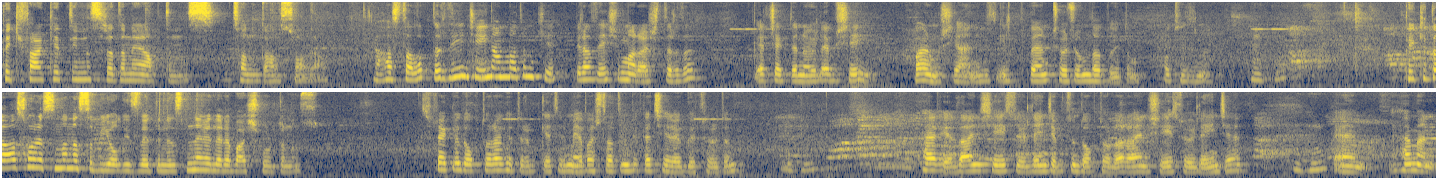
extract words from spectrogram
Peki fark ettiğiniz sırada ne yaptınız tanıdan sonra? Ya hastalıktır deyince inanmadım ki. Biraz eşim araştırdı. Gerçekten öyle bir şey varmış yani. Biz ilk ben çocuğumda duydum otizmi. Peki daha sonrasında nasıl bir yol izlediniz? Nerelere başvurdunuz? Sürekli doktora götürüp getirmeye başladım. Birkaç yere götürdüm. Her yerde aynı şeyi söyleyince, bütün doktorlar aynı şeyi söyleyince em, hemen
